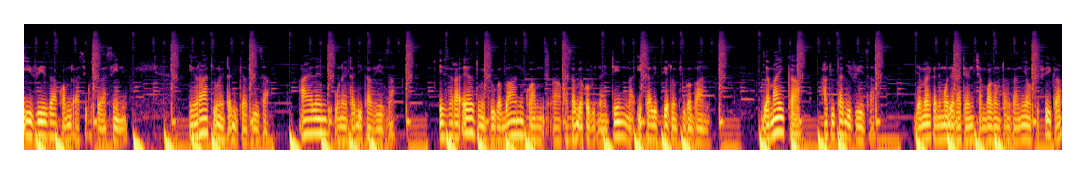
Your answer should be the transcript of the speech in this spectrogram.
e visa kwa muda wa siku thelathini. Iraki unahitajika visa. Ireland unahitajika visa. Israel tumepigwa ban kwa, uh, kwa sababu ya covid-19 na italy pia tumepigwa ban. Jamaika hatuhitaji visa. Jamaika ni moja kati ya nchi ambazo mtanzania ukifika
